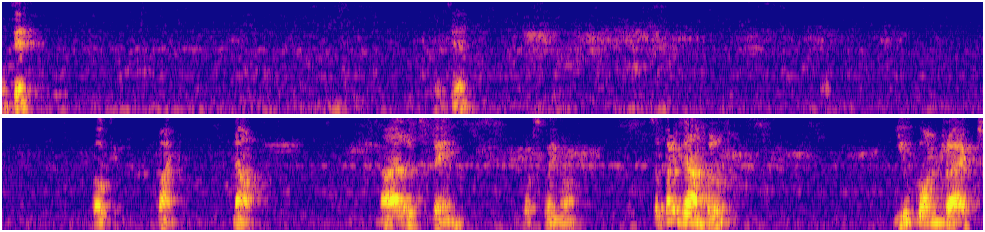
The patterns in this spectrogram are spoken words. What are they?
Okay. Okay, fine. Now, I'll explain what's going on. So for example, you contract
